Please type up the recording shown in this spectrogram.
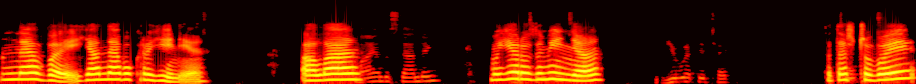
не ви, я не в Україні, але моє розуміння це те, що ви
